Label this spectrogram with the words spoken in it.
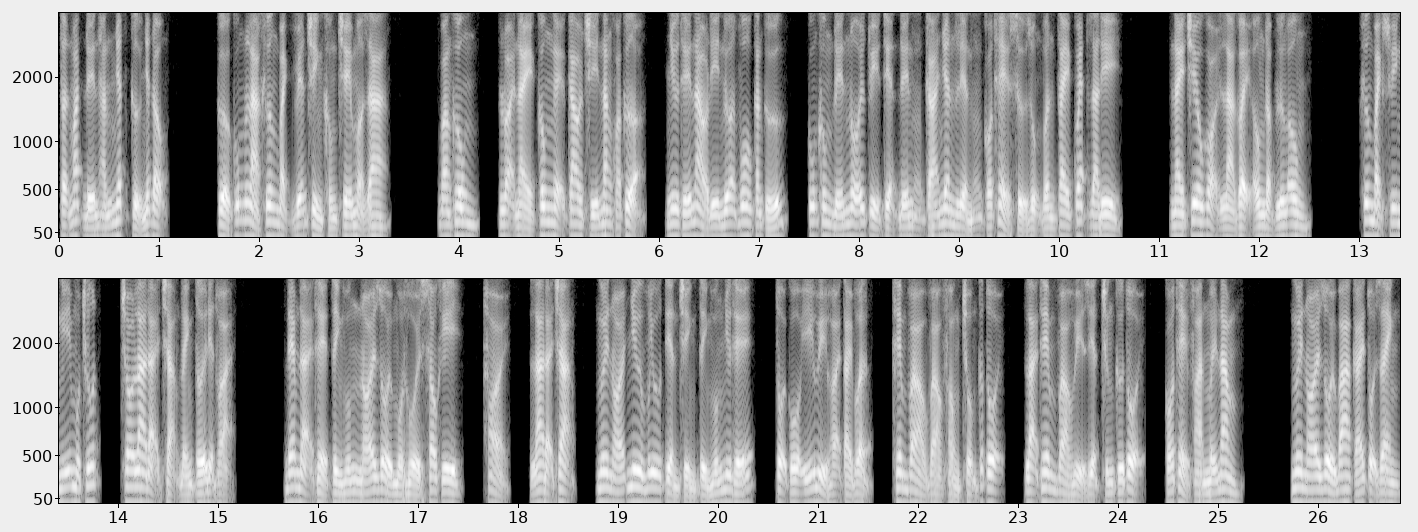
tận mắt đến hắn nhất cử nhất động. Cửa cũng là khương bạch viễn trình khống chế mở ra. Bằng không, loại này công nghệ cao trí năng khóa cửa, như thế nào đi nữa vô căn cứ, cũng không đến nỗi tùy tiện đến cá nhân liền có thể sử dụng vân tay quét ra đi. Này chiêu gọi là gậy ông đập lưng ông. Khương bạch suy nghĩ một chút, cho la đại trạng đánh tới điện thoại. Đem đại thể tình huống nói rồi một hồi sau khi, hỏi, la đại trạng, ngươi nói như view tiền trình tình huống như thế tội cố ý hủy hoại tài vật, thêm vào vào phòng trộm cướp tội, lại thêm vào hủy diệt chứng cứ tội, có thể phán mấy năm. Ngươi nói rồi ba cái tội danh,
